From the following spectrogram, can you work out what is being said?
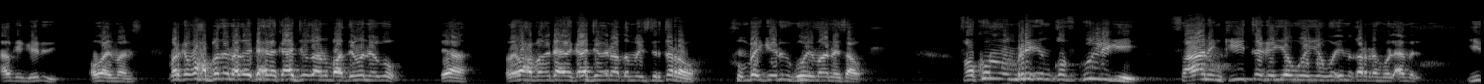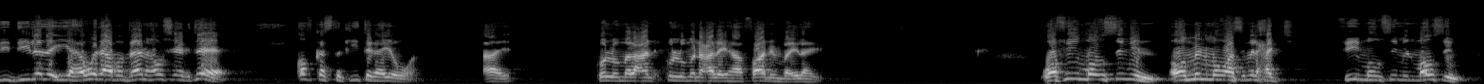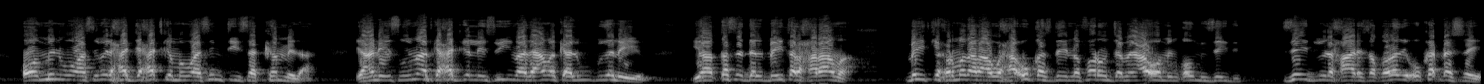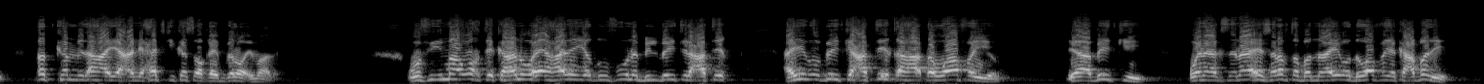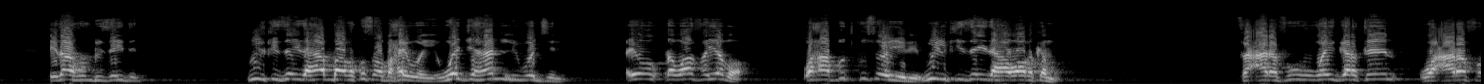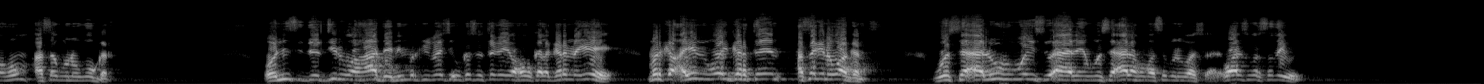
Halkan geeridii oga imaanaysa. Marka wax badan aday dhexda kaa joogaan unbaad dhiman ogo ya aday wax badan dhexda kaa jooga inaad dhamaystirta rabo. Unbay geeridu kuga imaanaysaa. Fa kullu mri'in qof kulligii faaninkii tegayo weeye wa in qarahu lamal yididiilada iyo hawadaaba been haw sheegtee qof kasta kii ay kullu man calayhaa faanin baa ilahay wa fii mawsimin oo min mawaasim ilxaj fii mawsimin mawsim oo min mawaasimilxaji xajka mawaasimtiisa ka mid ah. Yacni isuimaadka xajka laysu yimaada camalkaa lagu gudanayo. Yaa qasada albeyt alxaraama beytkii xurmada waxaa u qasday nafarun jameeco oo min qowmi zaydin zayd bin xaarisa qoladii uu ka dhashay dad ka mid ahaa yacni xajkii ka soo qaybgaloo imaaday. Wa fii maa waqti kaanuu ay ahaadeen yaduufuuna bilbeyti alcatiiq ayagoo beytkii catiiq ahaa dawaafayo yaa beytkii wanaagsanaa ee sharafta badnaa ayagoo dawaafaya kacbadii idaa hum bizaydin wiilkii zayd ahaan baaba ku soo baxay weeye wajhan liwajhin ayagoo dawaafayabo waxaa bud ku soo yidhi wiilkii zayd ahaa waaba kanba fa carafuuhu way garteen wa carafahum asaguna wuu gartay oo nin sideed jir u ahaa dee nin markii meesha uu ka soo tegaya wax uu kala garanaye marka ayagu way garteen asagina waa gartay wa sa'aluuhu way su'aaleen wa sa'alahum asaguna waa su'aaleen. Waan iswarsaday wey.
